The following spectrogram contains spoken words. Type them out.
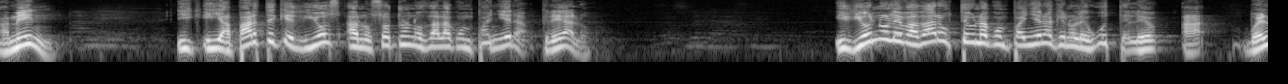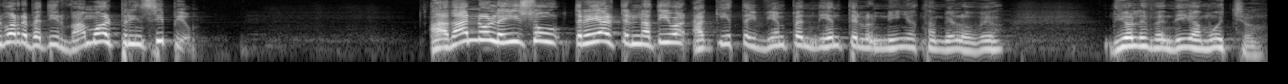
Amén. Y, aparte que Dios a nosotros nos da la compañera, créalo. Y Dios no le va a dar a usted una compañera que no le guste. Le, vuelvo a repetir, vamos al principio. Adán no le hizo tres alternativas. Aquí estáis bien pendientes, los niños también los veo. Dios les bendiga mucho.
